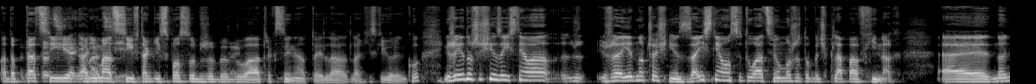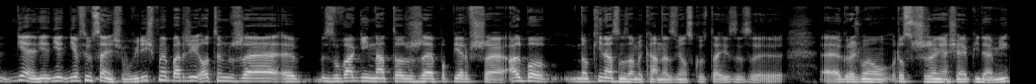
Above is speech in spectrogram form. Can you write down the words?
adaptacji, animacji. animacji. w taki sposób, żeby tak. była atrakcyjna tutaj dla, dla chińskiego rynku i że jednocześnie zaistniała, że jednocześnie zaistniałą sytuacją może to być klapa w Chinach. E, no nie, nie, nie w tym sensie. Mówiliśmy bardziej o tym, że e, z uwagi na to, że po pierwsze albo no kina są zamykane w związku tutaj z, z e, groźbą rozszerzenia się epidemii,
